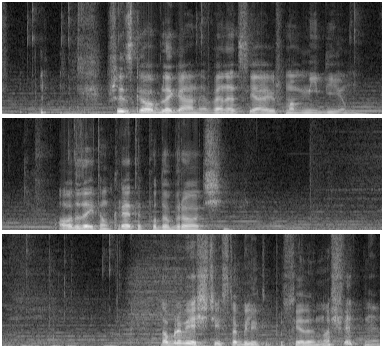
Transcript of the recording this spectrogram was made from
Wszystko oblegane. Wenecja już mam medium. Oddaj tą kretę po dobroci. Dobre wieści, stability plus jeden. No świetnie.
